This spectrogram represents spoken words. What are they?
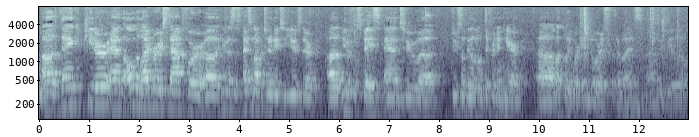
uh, thank Peter and all the library staff for uh, giving us this excellent opportunity to use their uh, beautiful space and to do something a little different in here. Luckily, we're indoors, otherwise, we'd be a little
